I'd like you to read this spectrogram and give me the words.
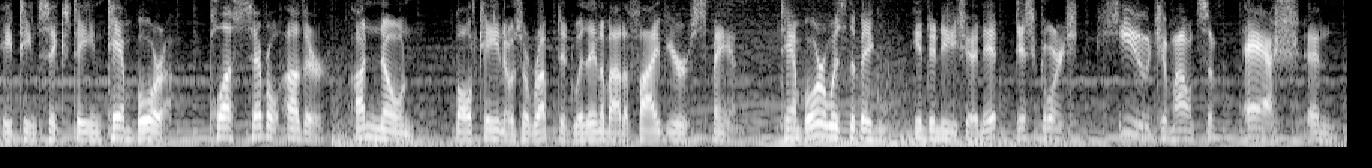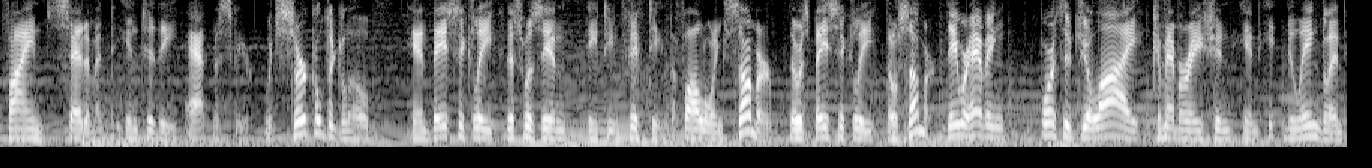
1816. Tambora, plus several other unknown volcanoes erupted within about a five year span. Tambora was the big one, Indonesia, and it disgorged huge amounts of ash and fine sediment into the atmosphere, which circled the globe. And basically, this was in 1815. The following summer, there was basically no summer. They were having Fourth of July commemoration in New England,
